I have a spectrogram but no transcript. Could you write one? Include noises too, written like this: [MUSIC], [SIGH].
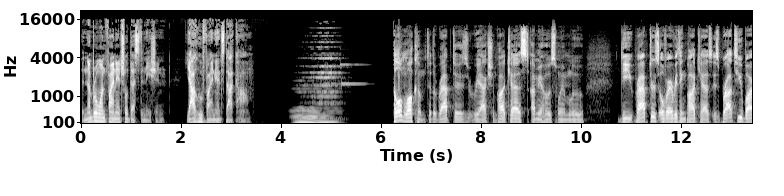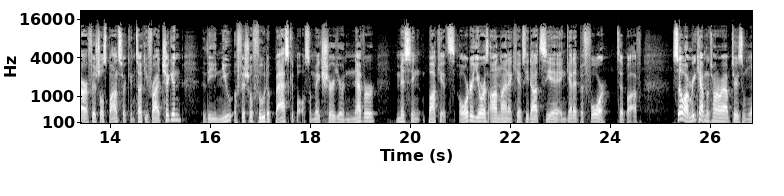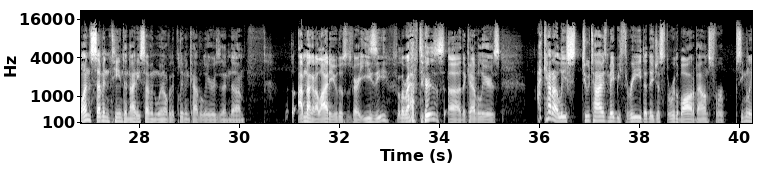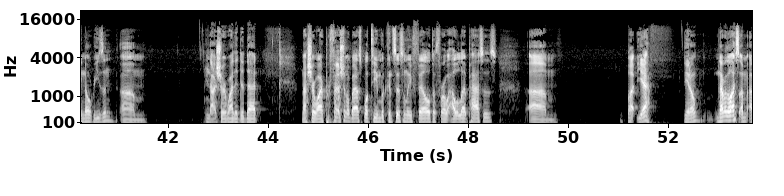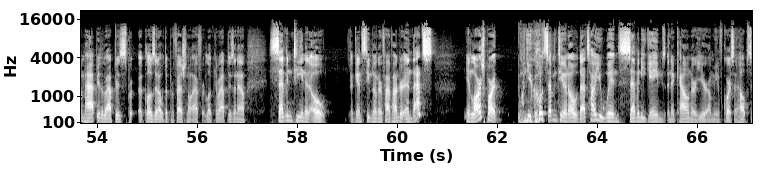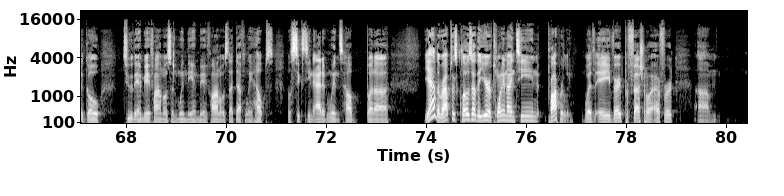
the number one financial destination, yahoofinance.com. Hello and welcome to the Raptors Reaction Podcast. I'm your host, William Lou. The Raptors Over Everything podcast is brought to you by our official sponsor, Kentucky Fried Chicken, the new official food of basketball. So make sure you're never missing buckets. Order yours online at kfc.ca and get it before tip off. So I'm recapping the Toronto Raptors 117 to 97 win over the Cleveland Cavaliers, and um, I'm not gonna lie to you, this was very easy for the [LAUGHS] Raptors. Uh, the Cavaliers, I count at least two times, maybe three, that they just threw the ball out of bounds for seemingly no reason. Um, not sure why they did that. Not sure why a professional basketball team would consistently fail to throw outlet passes. Um, but yeah, you know, nevertheless, I'm I'm happy the Raptors uh, close it out with a professional effort. Look, the Raptors are now 17 and 0 against teams under 500, and that's in large part [LAUGHS] when you go 17 and 0. That's how you win 70 games in a calendar year. I mean, of course, it helps to go to the NBA Finals and win the NBA Finals. That definitely helps. Those 16 added wins help, but uh, yeah, the Raptors close out the year of 2019 properly with a very professional effort. Um,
